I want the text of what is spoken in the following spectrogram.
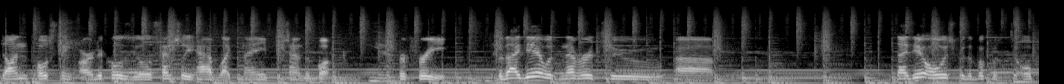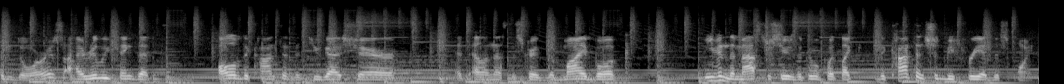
done posting articles, you'll essentially have like 90% of the book yeah. for free. Yeah. So the idea was never to um, the idea always for the book was to open doors. I really think that all of the content that you guys share at LNS District, the my book, even the master series that people put, like the content should be free at this point,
